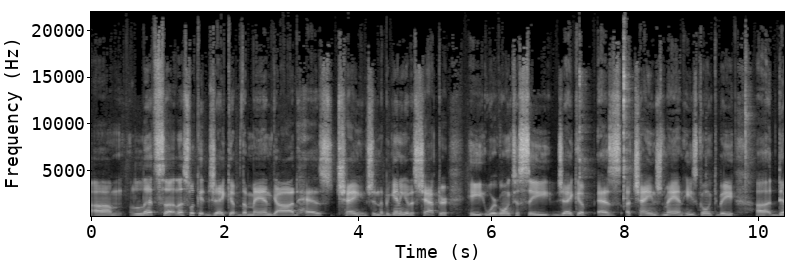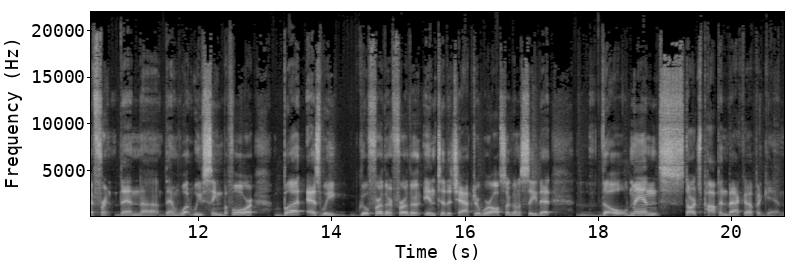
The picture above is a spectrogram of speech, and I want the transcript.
um, let's uh, let's look at Jacob, the man God has changed. In the beginning of this chapter, he we're going to see Jacob as a changed man. He's going to be uh, different than uh, than what we've seen before. But as we go further and further into the chapter, we're also going to see that the old man starts popping back up again,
